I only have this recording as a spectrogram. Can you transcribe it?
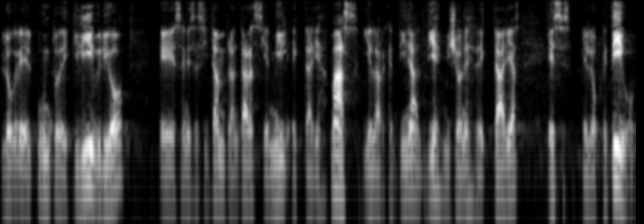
logre el punto de equilibrio. Eh, se necesitan plantar 100.000 hectáreas más y en la Argentina 10 millones de hectáreas. Ese es el objetivo.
